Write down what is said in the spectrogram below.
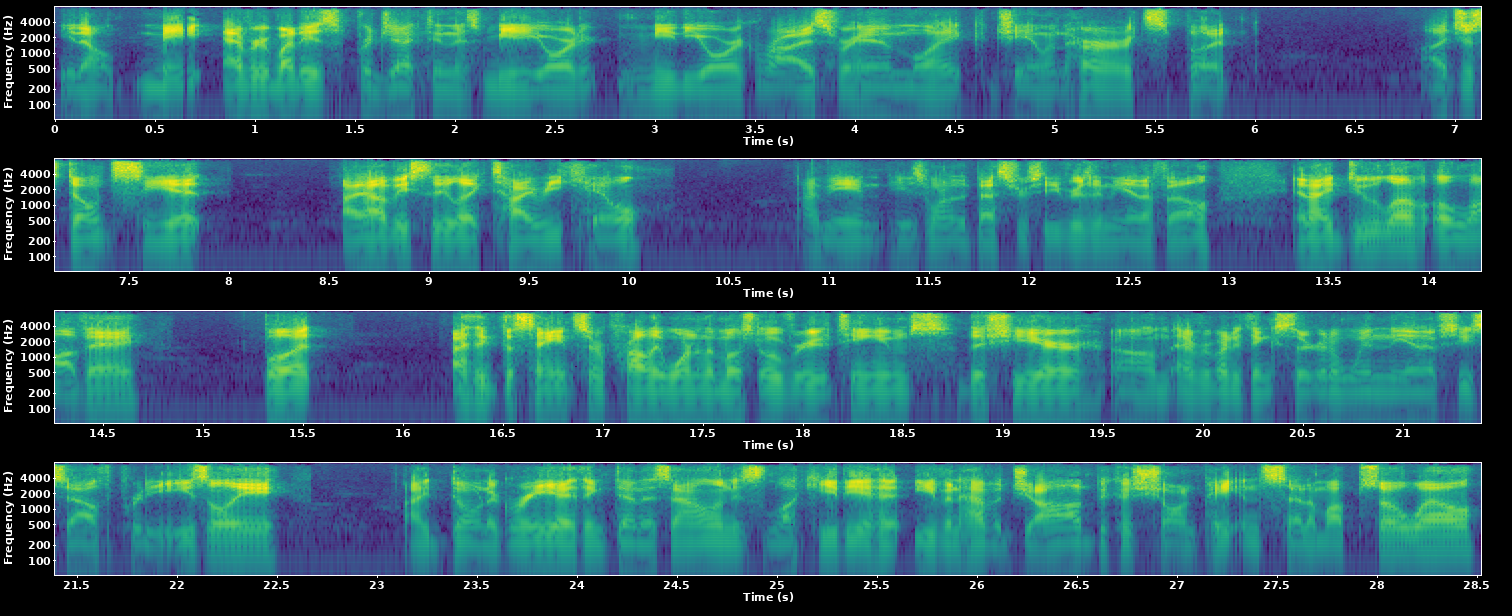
you know, may, everybody's projecting this meteoric meteoric rise for him, like Jalen Hurts, but I just don't see it. I obviously like Tyreek Hill. I mean, he's one of the best receivers in the NFL, and I do love Olave, but I think the Saints are probably one of the most overrated teams this year. Um, everybody thinks they're going to win the NFC South pretty easily. I don't agree. I think Dennis Allen is lucky to even have a job because Sean Payton set him up so well.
